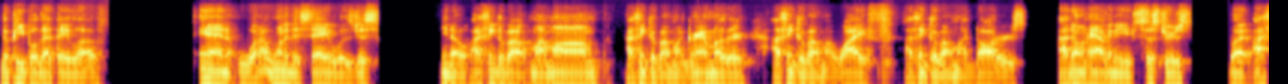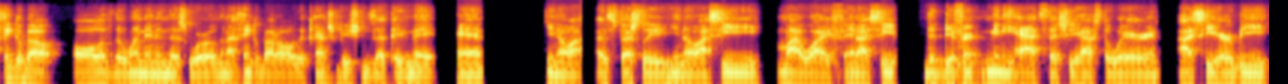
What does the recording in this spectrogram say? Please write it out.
the people that they love. And what I wanted to say was just you know, I think about my mom, I think about my grandmother, I think about my wife, I think about my daughters. I don't have any sisters, but I think about all of the women in this world and I think about all the contributions that they've made. And, you know, especially, you know, I see my wife and I see the different many hats that she has to wear. And I see her be,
